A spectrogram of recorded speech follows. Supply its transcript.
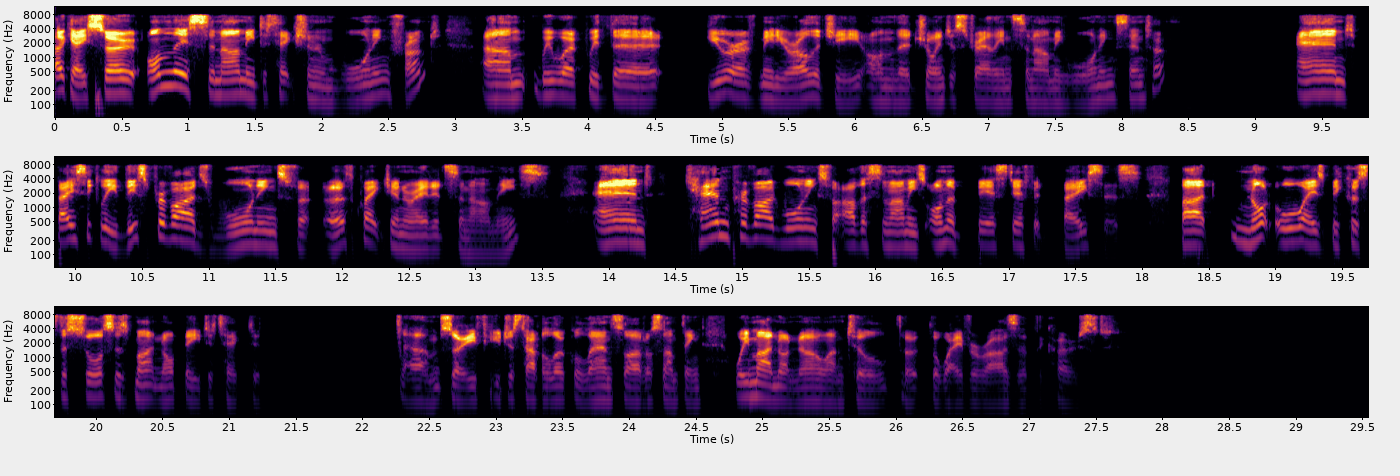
Okay, so on the tsunami detection and warning front, um, we work with the Bureau of Meteorology on the Joint Australian Tsunami Warning Centre. And basically this provides warnings for earthquake generated tsunamis and can provide warnings for other tsunamis on a best effort basis, but not always because the sources might not be detected. Um, so if you just have a local landslide or something, we might not know until the, the wave arrives at the coast.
